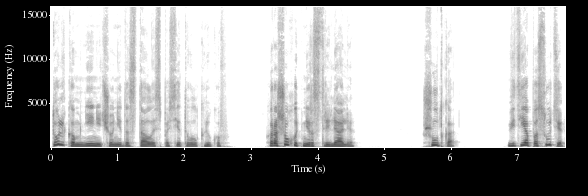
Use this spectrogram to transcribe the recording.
«Только мне ничего не досталось», – посетовал Крюков. «Хорошо хоть не расстреляли». «Шутка. Ведь я, по сути,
